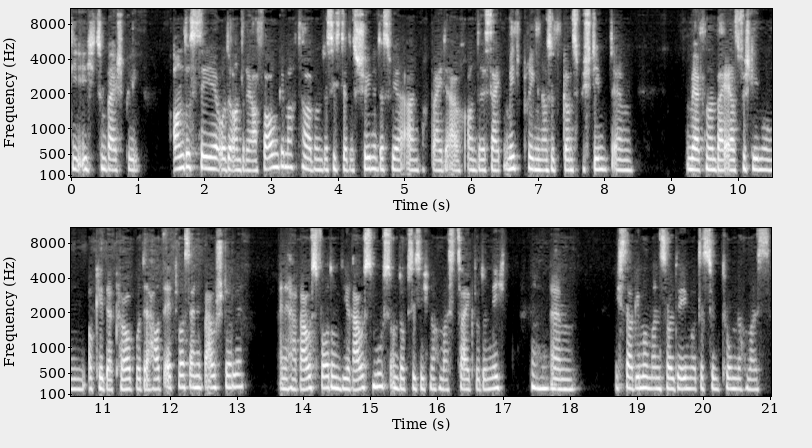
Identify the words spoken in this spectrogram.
die ich zum Beispiel anders sehe oder andere Erfahrungen gemacht habe. Und das ist ja das Schöne, dass wir einfach beide auch andere Seiten mitbringen. Also ganz bestimmt ähm, merkt man bei Erstverschlimmung, okay, der Körper, der hat etwas, eine Baustelle, eine Herausforderung, die raus muss und ob sie sich nochmals zeigt oder nicht. Mhm. Ähm, ich sage immer, man sollte immer das Symptom nochmals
